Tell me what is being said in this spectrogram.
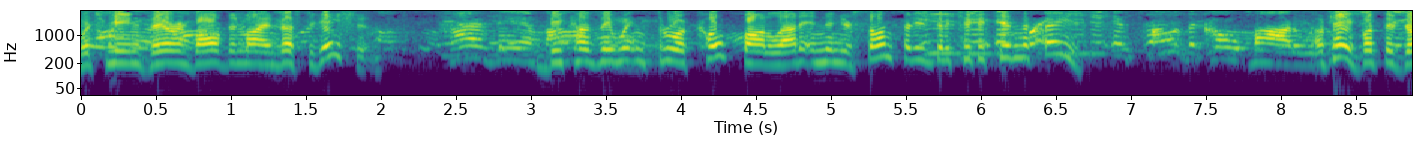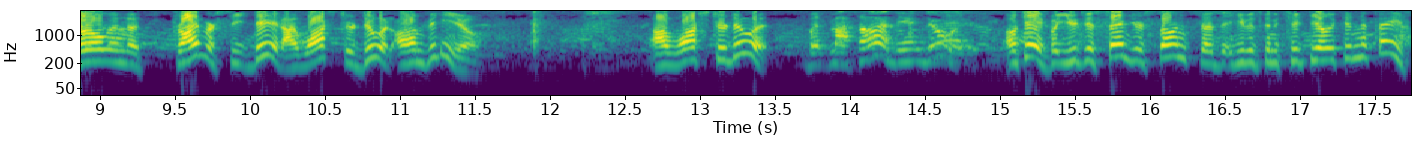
which means they're involved in my investigation How is they involved? because they went and threw a coke bottle at it, and then your son said he's going to kick a kid in the face. He didn't throw the coke bottle. Okay, but the girl in the driver's seat did. I watched her do it on video. I watched her do it. But my son didn't do it. Okay, but you just said your son said that he was going to kick the other kid in the face,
